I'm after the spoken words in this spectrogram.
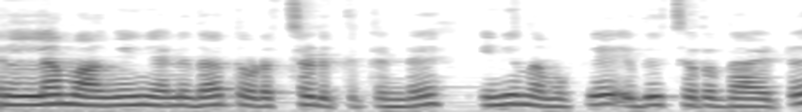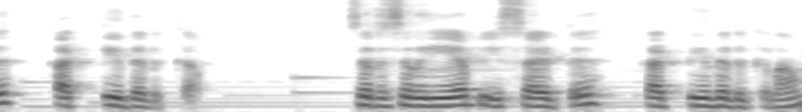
എല്ലാം വാങ്ങി ഞാനിതാ തുടച്ചെടുത്തിട്ടുണ്ട്. ഇനി നമുക്ക് ഇത് ചെറുതായിട്ട് കട്ട് ചെയ്തെടുക്കാം. ചെറിയ ചെറിയ പീസായിട്ട് കട്ട് ചെയ്തെടുക്കണം.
